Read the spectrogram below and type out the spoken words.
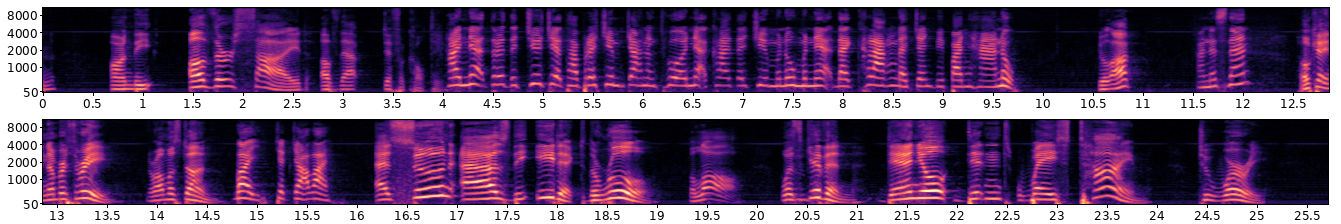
on the other side of that difficulty. ហើយអ្នកត្រូវតែជឿជាក់ថាព្រះជាម្ចាស់នឹងធ្វើឲ្យអ្នកខ្លាចទៅជាមនុស្សម្នាក់ដែលខ្លាំងដែលចេញពីបញ្ហានោះ You up? understand Okay, number three. We're almost done. 3ចិត្តចប់ហើយ As soon as the edict, the rule, the law was given, Daniel didn't waste time to worry.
